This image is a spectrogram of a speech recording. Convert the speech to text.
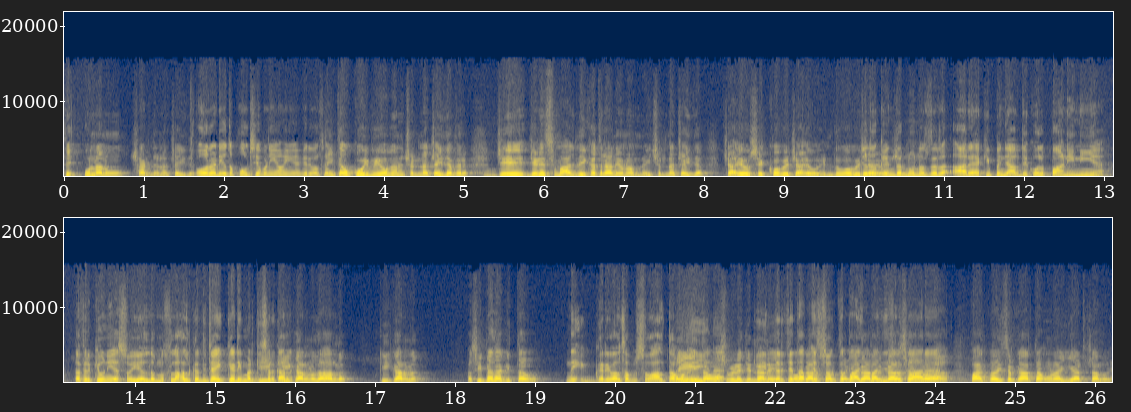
ਤੇ ਉਹਨਾਂ ਨੂੰ ਛੱਡ ਦੇਣਾ ਚਾਹੀਦਾ। ਆਲਰੇਡੀ ਉਹ ਤਾਂ ਪਾਲਿਸੀਆਂ ਬਣੀਆਂ ਹੋਈਆਂ ਗਰੇਵਾਲ ਸਾਹਿਬ। ਨਹੀਂ ਤਾਂ ਉਹ ਕੋਈ ਵੀ ਹੋਵੇ ਉਹਨੂੰ ਛੱਡਣਾ ਚਾਹੀਦਾ ਫਿਰ। ਜੇ ਜਿਹੜੇ ਸਮਾਜ ਲਈ ਖਤਰਾ ਨੇ ਉਹਨਾਂ ਨੂੰ ਨਹੀਂ ਛੱਡਣਾ ਚਾਹੀਦਾ। ਚਾਹੇ ਉਹ ਸਿੱਖ ਹੋਵੇ ਚਾਹੇ ਉਹ ਹਿੰਦੂ ਹੋਵੇ ਜਦੋਂ ਚਾਹੇ ਕੇਂਦਰ ਨੂੰ ਨਜ਼ਰ ਆ ਰਿਹਾ ਕਿ ਪੰਜਾਬ ਦੇ ਕੋਲ ਪਾਣੀ ਨਹੀਂ ਹੈ ਤਾਂ ਫਿਰ ਕਿਉਂ ਨਹੀਂ ਐਸਵਾਈਐਲ ਦਾ ਮਸਲਾ ਹੱਲ ਕਰਦੀ? ਚਾਹੇ ਕਿਹੜੀ ਮਰਜ਼ੀ ਸਰਕਾਰ ਕੀ ਕਾਰਨ ਉਹਦਾ ਹੱਲ? ਕੀ ਕਾਰਨ? ਅਸੀਂ ਪੈਦਾ ਕੀਤਾ ਉਹ। ਨਹੀਂ ਗਰੇਵਾਲ ਸਾਹਿਬ ਸਵਾਲ ਤਾਂ ਹੁਣ ਇਹੀ ਹੈ ਨਾ ਉਸ ਵੇਲੇ ਜਿਨ੍ਹਾਂ ਨੇ ਕੇਂਦਰ 'ਚ ਤਾਂ ਇਸ ਵਕਤ ਭਾਜਪਾ ਦੀ ਸਰਕਾਰ ਹੈ। ਭਾਜਪਾ ਦੀ ਸਰਕਾਰ ਤਾਂ ਹੁਣ ਆਈ ਹੈ 8 ਸਾਲ ਹੋਏ।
